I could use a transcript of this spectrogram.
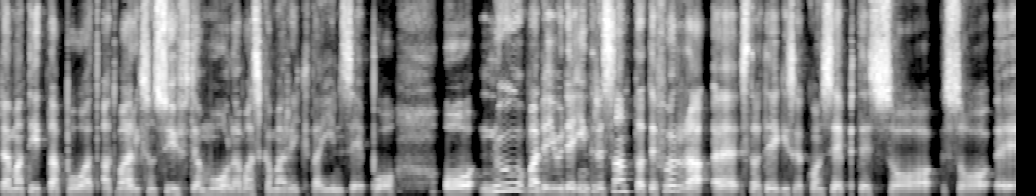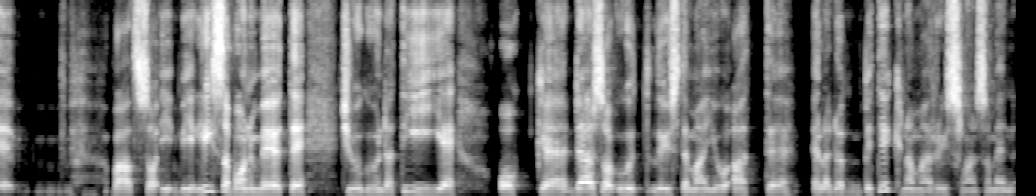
där man tittar på att, att vad är liksom syfte och mål och vad ska man rikta in sig på. Och nu var det ju det intressanta att det förra äh, strategiska konceptet så, så eh, var alltså vid Lissabonmöte 2010 och eh, där så utlyste man ju att, eh, eller då betecknar man Ryssland som en,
